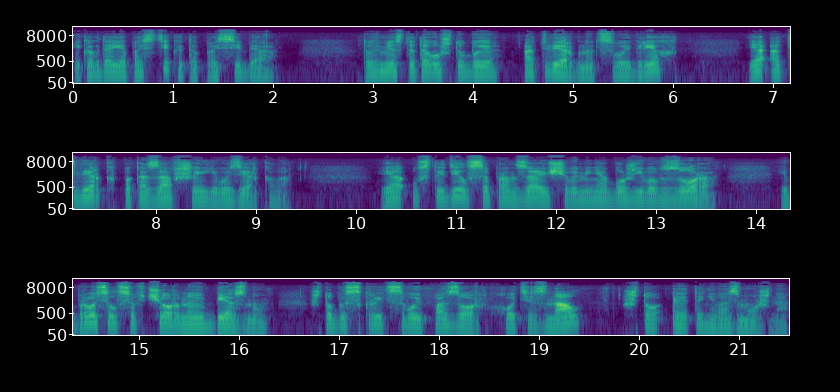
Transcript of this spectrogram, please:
И когда я постиг это про себя, то вместо того, чтобы отвергнуть свой грех, я отверг показавшее его зеркало. Я устыдился пронзающего меня Божьего взора и бросился в черную бездну, чтобы скрыть свой позор, хоть и знал, что это невозможно.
